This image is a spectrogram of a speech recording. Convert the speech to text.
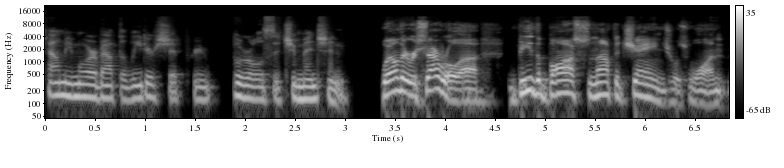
Tell me more about the leadership rules that you mentioned. Well, there were several. Uh, be the boss, not the change was one.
